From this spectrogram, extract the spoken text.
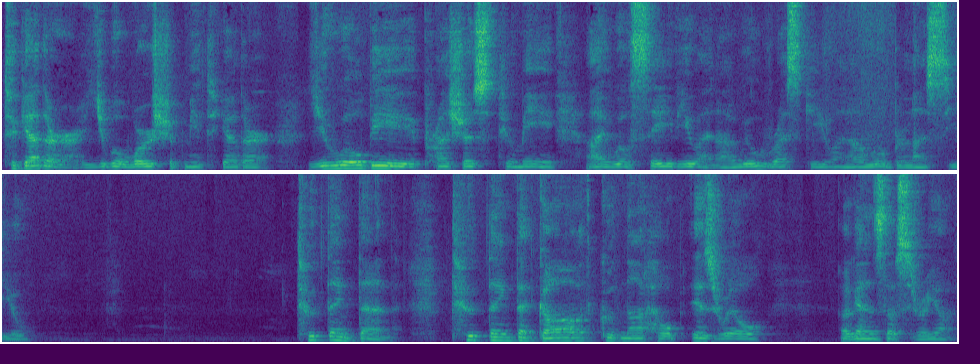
Together you will worship me together you will be precious to me. I will save you and I will rescue you and I will bless you. To think then, to think that God could not help Israel against Assyria.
